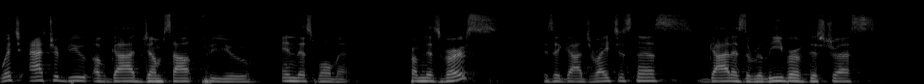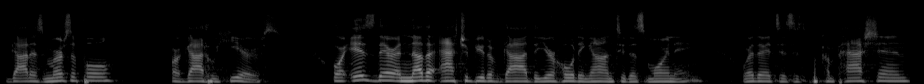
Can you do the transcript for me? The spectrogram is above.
which attribute of God jumps out for you in this moment? From this verse, is it God's righteousness, God as the reliever of distress, God is merciful, or God who hears? Or is there another attribute of God that you're holding on to this morning, whether it's his compassion,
